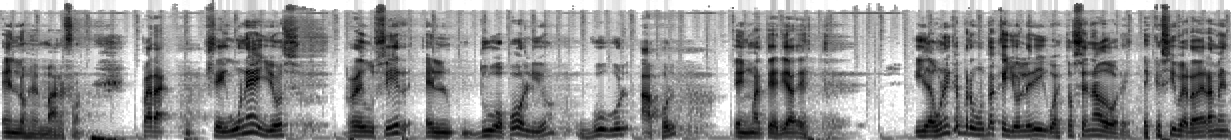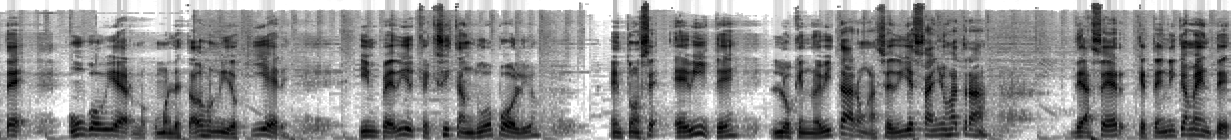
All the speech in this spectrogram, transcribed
en los smartphones para, según ellos, reducir el duopolio Google-Apple en materia de esto. Y la única pregunta que yo le digo a estos senadores es que si verdaderamente un gobierno como el de Estados Unidos quiere impedir que exista un duopolio, entonces evite lo que no evitaron hace 10 años atrás, de hacer que técnicamente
